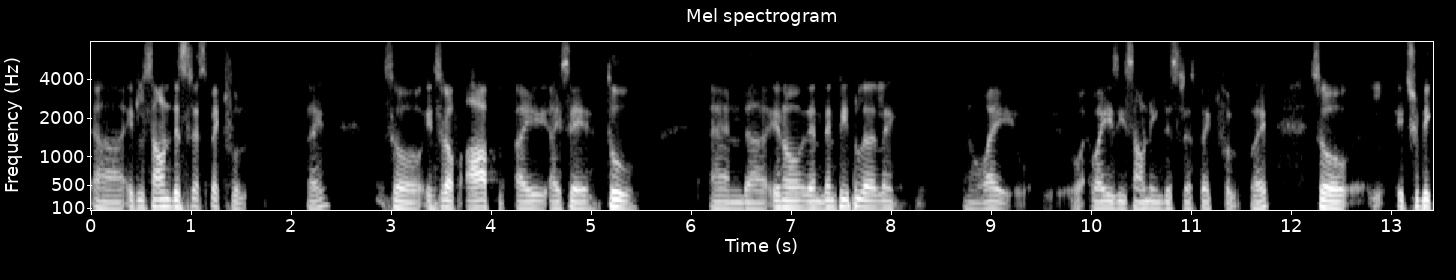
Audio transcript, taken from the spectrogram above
uh, it'll sound disrespectful right? So instead of up i i say tu. And uh, you know then then people are like you know why why is he sounding disrespectful right? So it should be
